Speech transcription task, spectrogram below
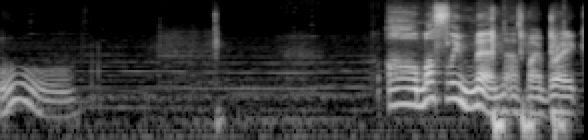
Ooh. Oh, muscly men as my break.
